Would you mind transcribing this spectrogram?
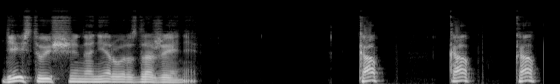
действующая на нервы раздражения. Кап, кап, кап.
